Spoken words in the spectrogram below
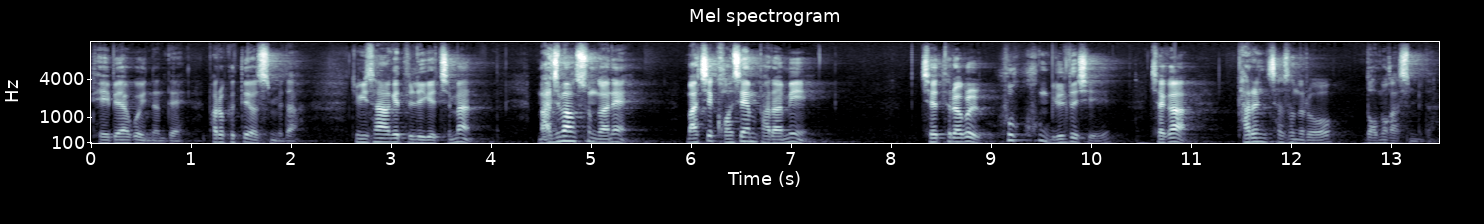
대비하고 있는데 바로 그때였습니다. 좀 이상하게 들리겠지만 마지막 순간에 마치 거센 바람이 제 트럭을 훅훅 밀듯이 제가 다른 차선으로 넘어갔습니다.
